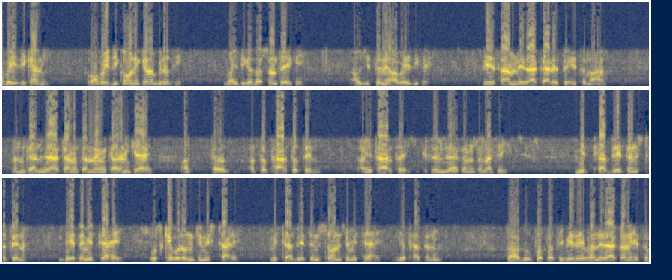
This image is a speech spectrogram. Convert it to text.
अवैधिका नहीं अवैधिक होने के विरोधी वैदिक दर्शन तो एक और जितने अवैधिक है। तेसा निराकार तो हेतु उनका निराकरण करने में कारण क्या है? अतथार्थ यथार्थ है इसे निराकरण करना चाहिए। मिथ्या द्वैत निष्ठते न द्वैत मिथ्या है, उसके ऊपर उनकी निष्ठा है। मिथ्या द्वैत निष्ठा होने से मिथ्या है, यथार्थ नहीं। तद उपपति भी रेभ निराकरण हेतु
